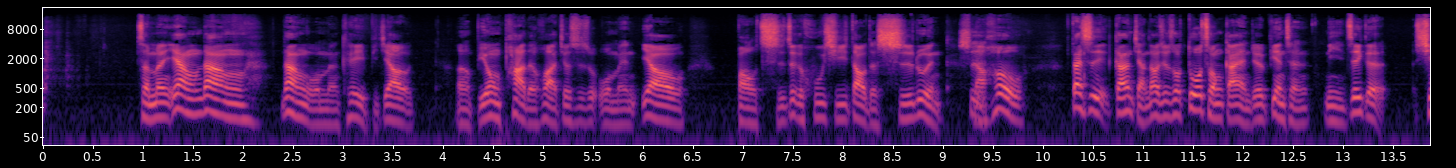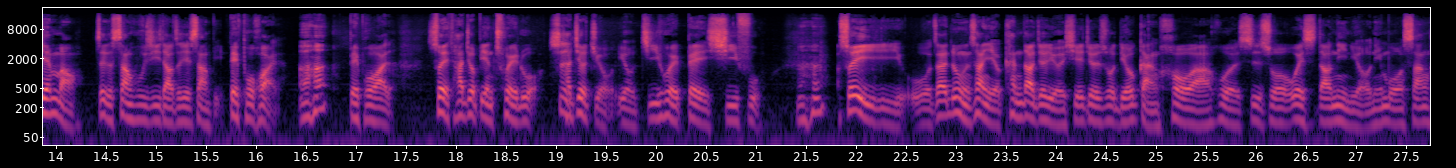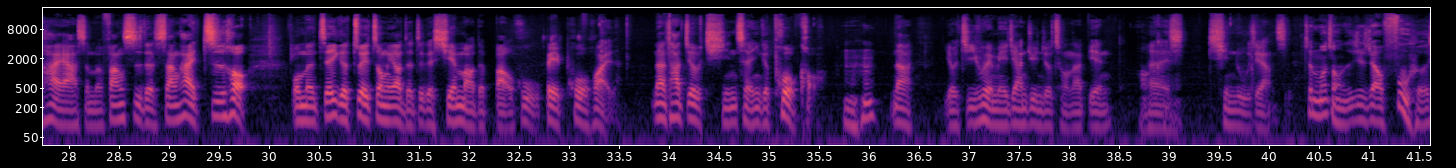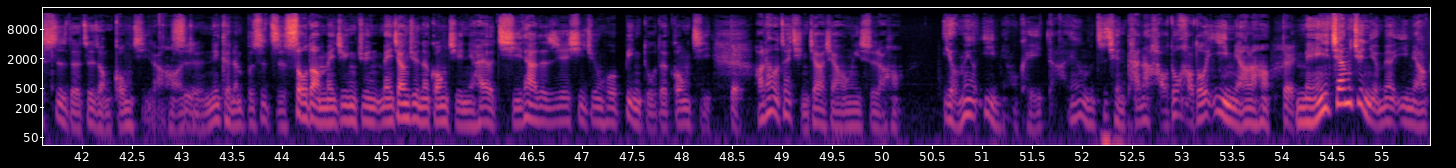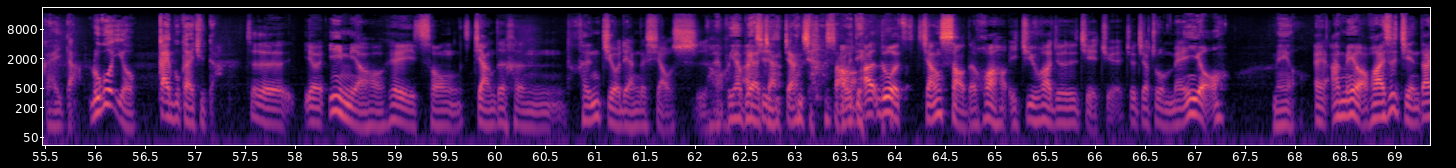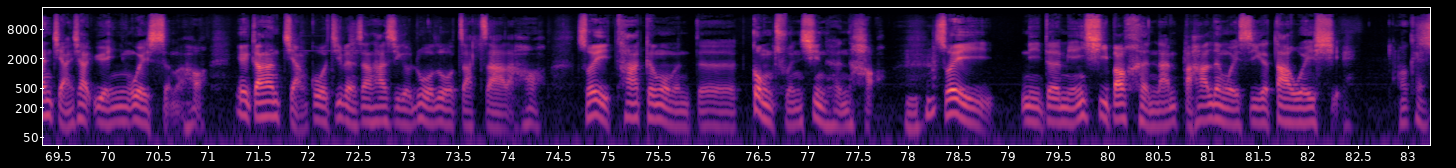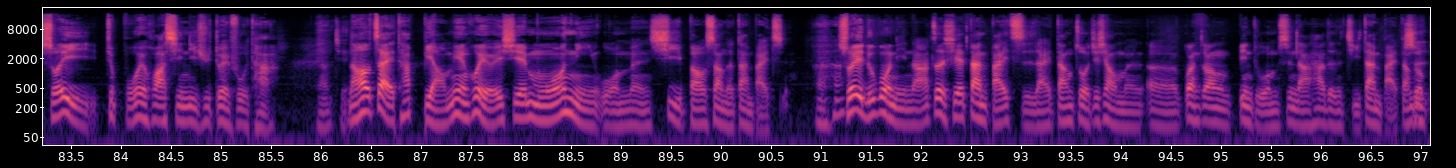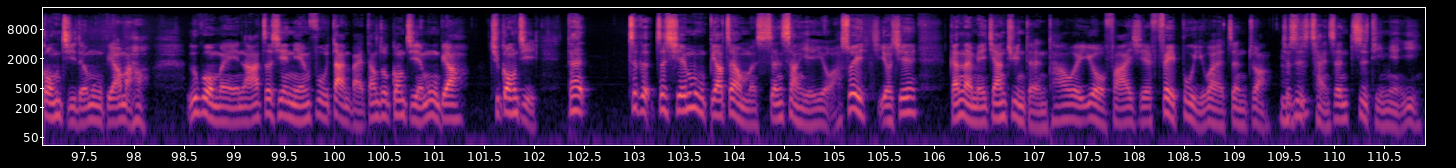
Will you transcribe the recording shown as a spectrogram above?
怎么样让让我们可以比较呃不用怕的话，就是说我们要。保持这个呼吸道的湿润，是。然后，但是刚刚讲到，就是说多重感染就会变成你这个纤毛，这个上呼吸道这些上皮被破坏了，啊哈、uh，huh. 被破坏了，所以它就变脆弱，是，它就有有机会被吸附，嗯哼、uh。Huh. 所以我在论文上也有看到，就有一些就是说流感后啊，或者是说胃食道逆流、黏膜伤害啊，什么方式的伤害之后，我们这个最重要的这个纤毛的保护被破坏了，那它就形成一个破口，嗯哼，那。有机会，梅将军就从那边呃侵入这样子，这某种就叫复合式的这种攻击了哈。是，你可能不是只受到霉菌菌、霉浆菌的攻击，你还有其他的这些细菌或病毒的攻击。对，好，那我再请教一下翁医师了哈，有没有疫苗可以打？因为我们之前谈了好多好多疫苗了哈。对，梅将军有没有疫苗可以打？如果有，该不该去打？这个有疫苗哈，可以从讲的很很久，两个小时哈、哎，不要不要讲讲讲少一点啊。如果讲少的话哈，一句话就是解决，就叫做没有没有。哎啊没有，我还是简单讲一下原因为什么哈？因为刚刚讲过，基本上它是一个弱弱渣渣了哈，所以它跟我们的共存性很好，所以你的免疫细胞很难把它认为是一个大威胁，OK，所以就不会花心力去对付它。了解。然后在它表面会有一些模拟我们细胞上的蛋白质。所以，如果你拿这些蛋白质来当做，就像我们呃冠状病毒，我们是拿它的棘蛋白当做攻击的目标嘛哈。如果我们也拿这些黏附蛋白当做攻击的目标去攻击，但这个这些目标在我们身上也有啊。所以有些感染梅浆菌的人，他会诱发一些肺部以外的症状，就是产生自体免疫，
